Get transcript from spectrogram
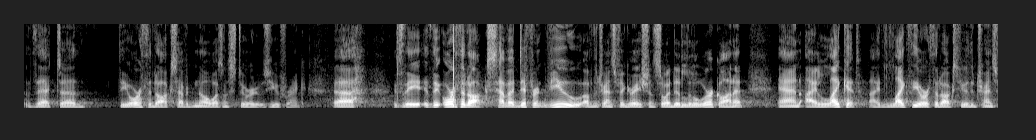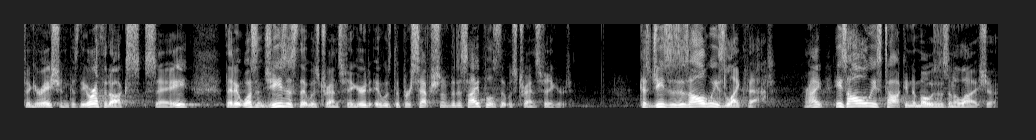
that uh, the Orthodox have, no, it wasn't Stuart, it was you, Frank. Uh, the, the Orthodox have a different view of the Transfiguration, so I did a little work on it, and I like it. I like the Orthodox view of the Transfiguration, because the Orthodox say that it wasn't Jesus that was transfigured, it was the perception of the disciples that was transfigured. Because Jesus is always like that right? He's always talking to Moses and Elijah.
